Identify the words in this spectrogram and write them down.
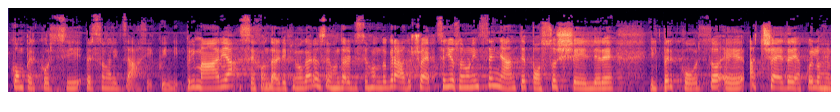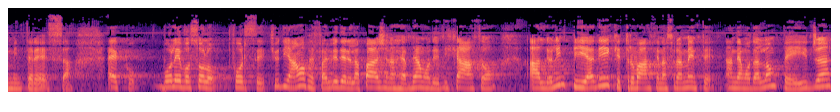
con percorsi personalizzati, quindi primaria, secondaria di primo grado, secondaria di secondo grado. Cioè se io sono un insegnante posso scegliere il percorso e accedere a quello che mi interessa. Ecco, volevo solo, forse chiudiamo, per farvi vedere la pagina che abbiamo dedicato alle Olimpiadi, che trovate naturalmente, andiamo dall'home page,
